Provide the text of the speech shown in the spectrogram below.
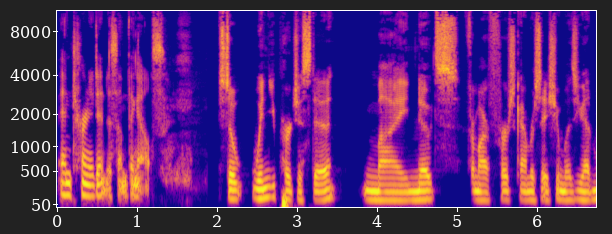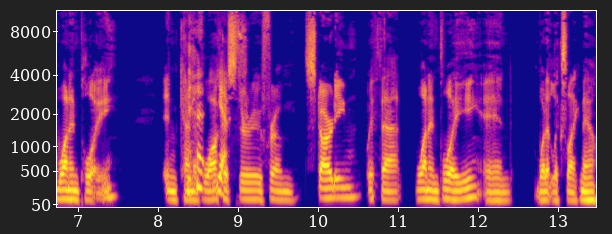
and turn it into something else. So when you purchased it, my notes from our first conversation was you had one employee and kind of walk yes. us through from starting with that one employee and what it looks like now.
